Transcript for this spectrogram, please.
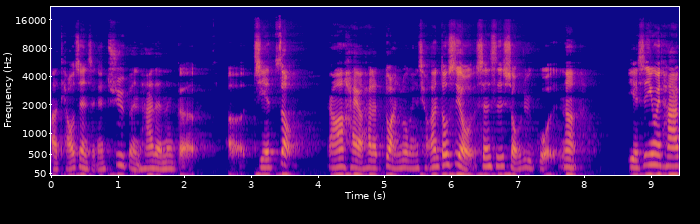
呃调整整个剧本它的那个呃节奏。然后还有他的段落跟桥段都是有深思熟虑过的。那也是因为他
